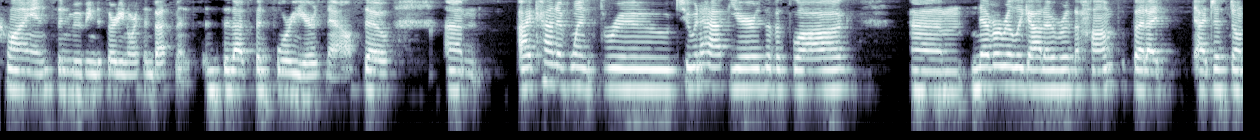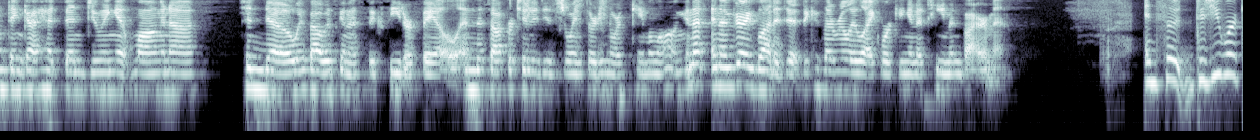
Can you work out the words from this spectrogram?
clients and moving to 30 North Investments. And so that's been four years now. So um, I kind of went through two and a half years of a slog. Um, never really got over the hump, but I I just don't think I had been doing it long enough to know if I was going to succeed or fail. And this opportunity to join 30 North came along. And, I, and I'm very glad it did because I really like working in a team environment. And so, did you work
